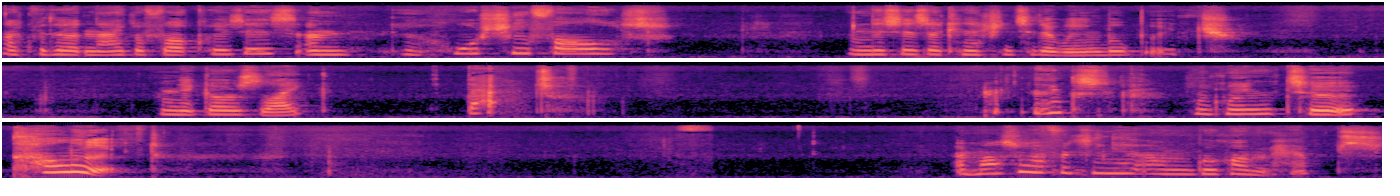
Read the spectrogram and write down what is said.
like for the Niagara Falls cruises and the Horseshoe Falls. And this is a connection to the Rainbow Bridge. And it goes like that. Next, we're going to color it. I'm also referencing it on Google Maps.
